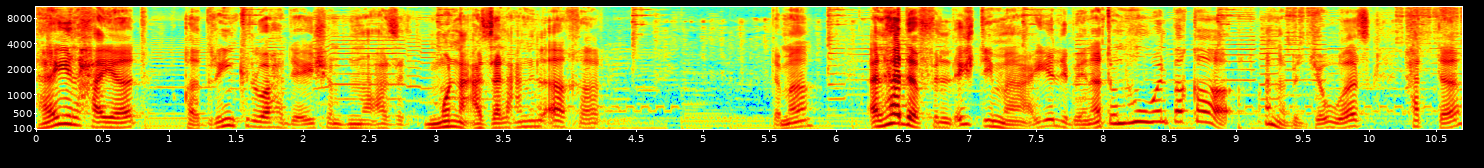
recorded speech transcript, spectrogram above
هاي الحياة قادرين كل واحد يعيش منعزل, منعزل عن الآخر. تمام؟ الهدف الاجتماعي اللي بيناتهم هو البقاء. أنا بتجوز حتى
